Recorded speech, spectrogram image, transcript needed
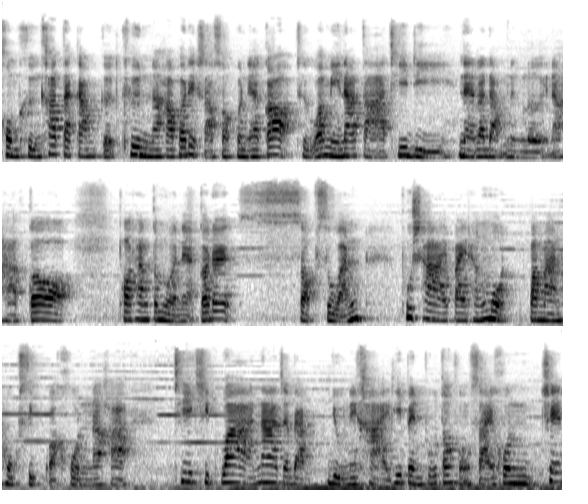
ข่มขืนฆาตกรรมเกิดขึ้นนะคะเพราะเด็กสาวสองคนนี้ก็ถือว่ามีหน้าตาที่ดีในระดับหนึ่งเลยนะคะ ก็พอทางตำรวจเนี่ยก็ได้สอบสวนผู้ชายไปทั้งหมดประมาณ 60 กว่าคนนะคะ ที่คิดว่าน่าจะแบบอยู่ในข่ายที่เป็นผู้ต้องสงสัยคน เช่น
